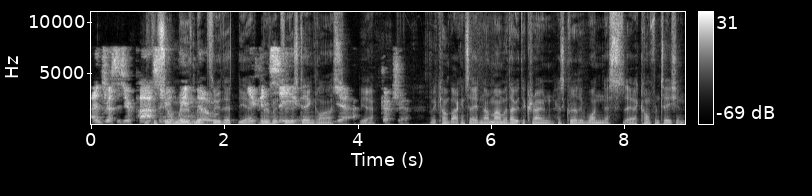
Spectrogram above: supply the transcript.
and just as you're You passing see a movement window, through the yeah you can movement through the stained glass. yeah. yeah. gotcha. We come back inside, and our man without the crown has clearly won this uh, confrontation,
